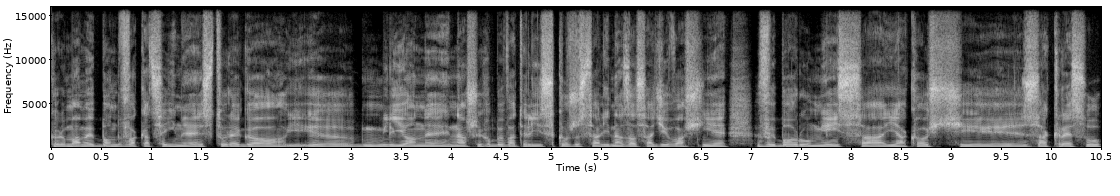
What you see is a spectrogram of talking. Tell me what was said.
Skoro mamy bon wakacyjny, z którego y, miliony naszych obywateli skorzystali na zasadzie właśnie wyboru miejsca, jakości, zakresu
